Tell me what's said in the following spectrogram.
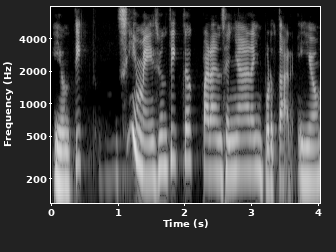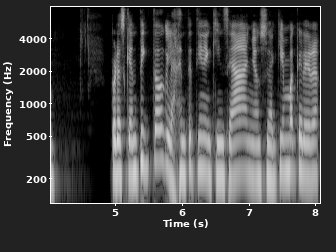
Y un TikTok, sí, me hice un TikTok para enseñar a importar. Y yo, pero es que en TikTok la gente tiene 15 años, o sea, ¿quién va a querer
